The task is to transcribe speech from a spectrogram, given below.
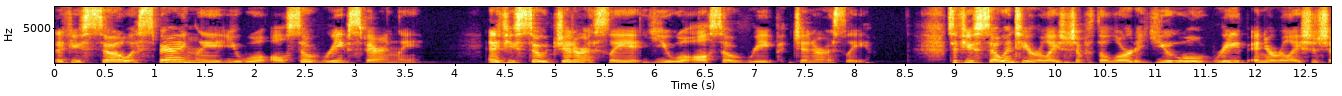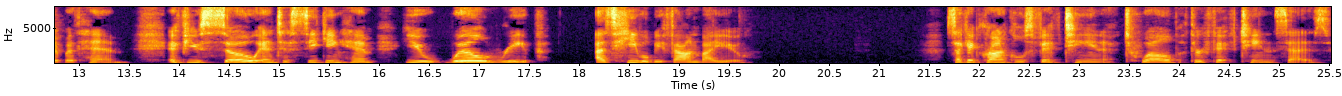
that if you sow sparingly, you will also reap sparingly. And if you sow generously, you will also reap generously. So if you sow into your relationship with the Lord, you will reap in your relationship with Him. If you sow into seeking Him, you will reap as He will be found by you. Second Chronicles 15 12 through 15 says,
